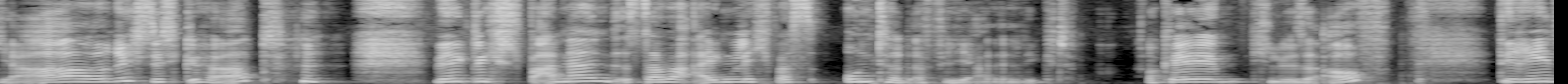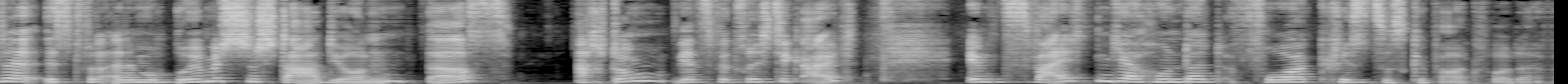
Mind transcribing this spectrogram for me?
Ja, richtig gehört. Wirklich spannend ist aber eigentlich, was unter der Filiale liegt. Okay, ich löse auf. Die Rede ist von einem römischen Stadion, das, Achtung, jetzt wird's richtig alt, im zweiten Jahrhundert vor Christus gebaut wurde.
